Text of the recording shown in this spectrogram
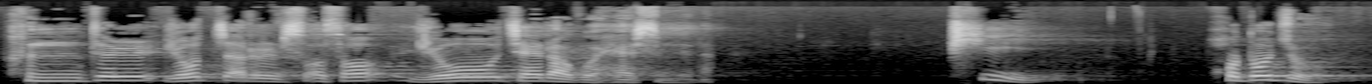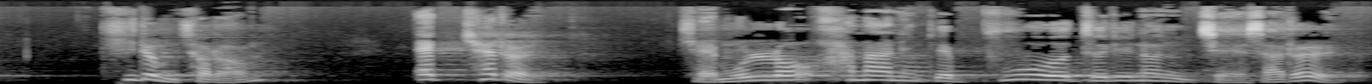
흔들 요자를 써서 요제라고 했습니다. 피, 포도주, 기름처럼 액체를 제물로 하나님께 부어 드리는 제사를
